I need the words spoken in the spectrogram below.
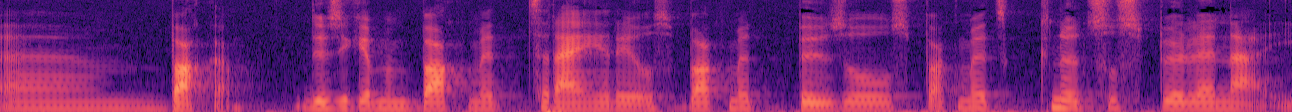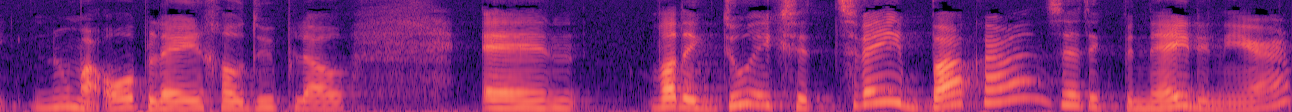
um, bakken. Dus ik heb een bak met treinrails, bak met puzzels, bak met knutselspullen. Nou, noem maar op, Lego, Duplo. En wat ik doe, ik zet twee bakken zet ik beneden neer.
